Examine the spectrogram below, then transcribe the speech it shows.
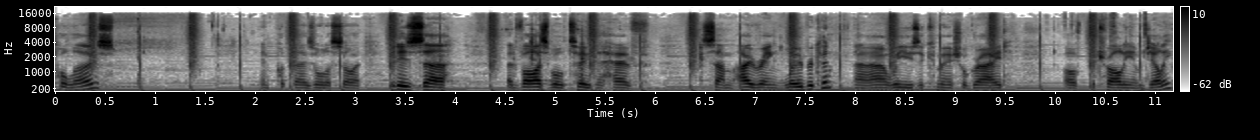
Pull those and put those all aside. It is uh, advisable too to have some O-ring lubricant. Uh, we use a commercial grade of petroleum jelly.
